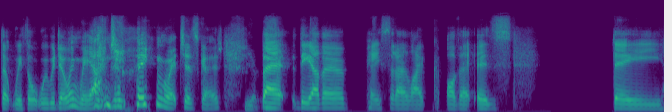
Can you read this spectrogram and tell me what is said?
that we thought we were doing, we are doing, which is good. Yep. But the other piece that I like of it is the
